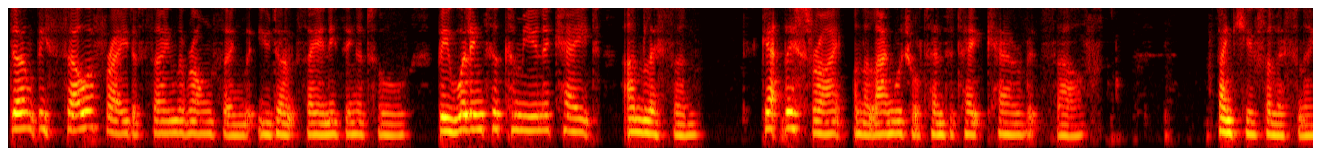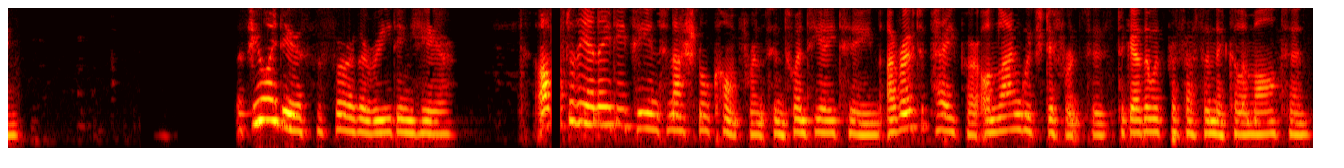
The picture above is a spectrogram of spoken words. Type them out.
Don't be so afraid of saying the wrong thing that you don't say anything at all. Be willing to communicate and listen. Get this right and the language will tend to take care of itself. Thank you for listening. A few ideas for further reading here. After the NADP International Conference in 2018, I wrote a paper on language differences together with Professor Nicola Martin.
